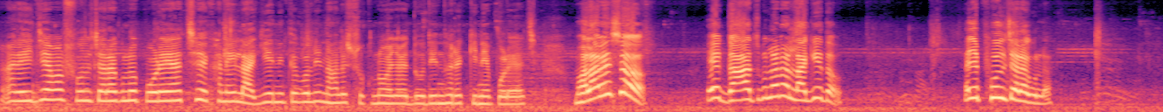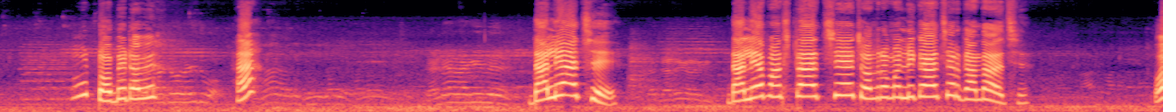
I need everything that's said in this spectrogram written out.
আর এই যে আমার ফুল চারাগুলো পড়ে আছে, এখানেই লাগিয়ে নিতে বলি, নাহলে শুকনো হয়ে যাবে, দুদিন ধরে কিনে পড়ে আছে। ভালো এই গাছগুলো না লাগিয়ে দাও। এই যে ফুল চারাগুলো। ও, টবে টবে। হ্যাঁ? ডালিয়া আছে। ডালিয়া পাঁচটা আছে, চন্দ্রমল্লিকা আছে, আর গাঁদা আছে। ও,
